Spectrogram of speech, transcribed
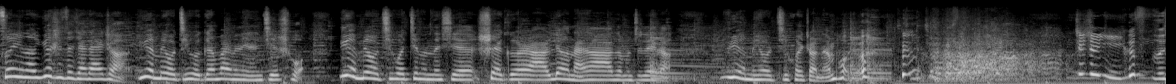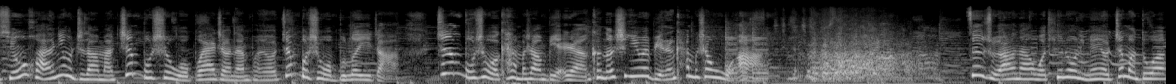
所以呢，越是在家待着，越没有机会跟外面的人接触，越没有机会见到那些帅哥啊、靓男啊，怎么之类的，越没有机会找男朋友。这是一个死循环，你们知道吗？真不是我不爱找男朋友，真不是我不乐意找，真不是我看不上别人，可能是因为别人看不上我。最主要呢，我听众里面有这么多，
